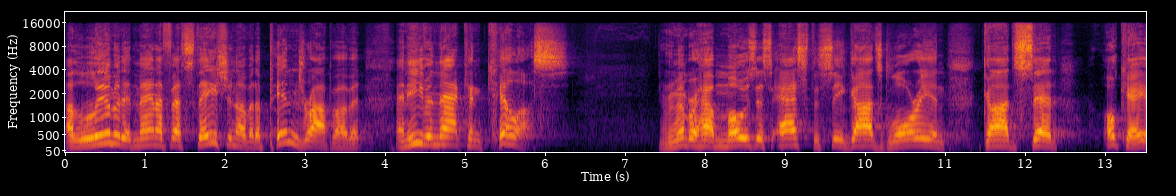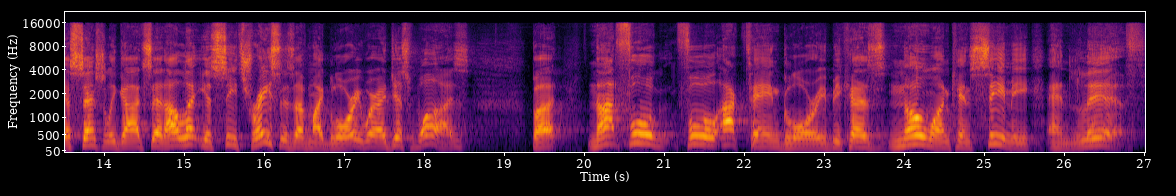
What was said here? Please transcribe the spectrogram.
a, limited manifestation of it, a pin drop of it, and even that can kill us. Remember how Moses asked to see God's glory, and God said, Okay, essentially, God said, I'll let you see traces of my glory where I just was but not full, full octane glory because no one can see me and live.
